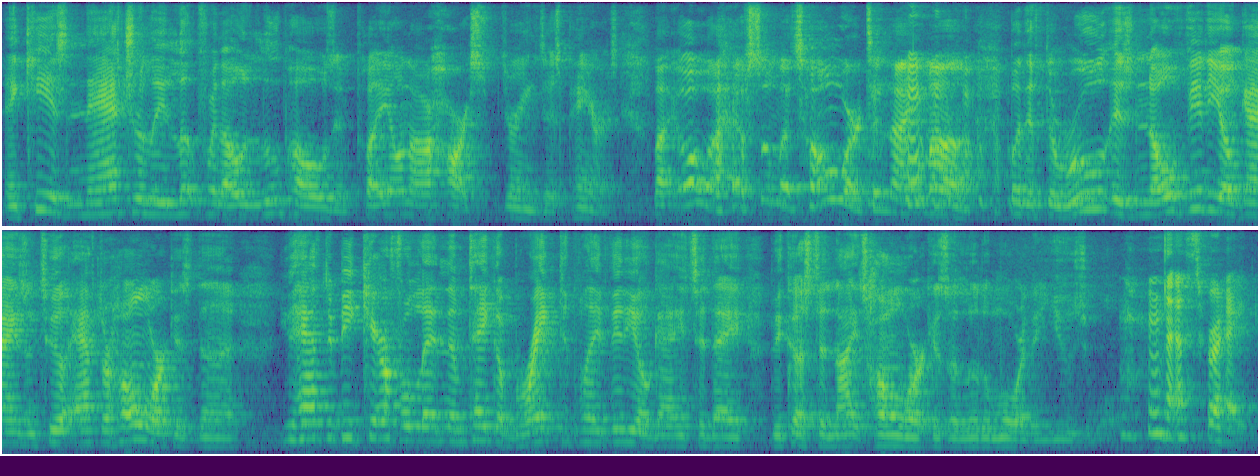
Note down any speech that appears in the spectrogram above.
And kids naturally look for those loopholes and play on our heartstrings as parents. Like, oh, I have so much homework tonight, mom. but if the rule is no video games until after homework is done, you have to be careful letting them take a break to play video games today because tonight's homework is a little more than usual. That's right.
